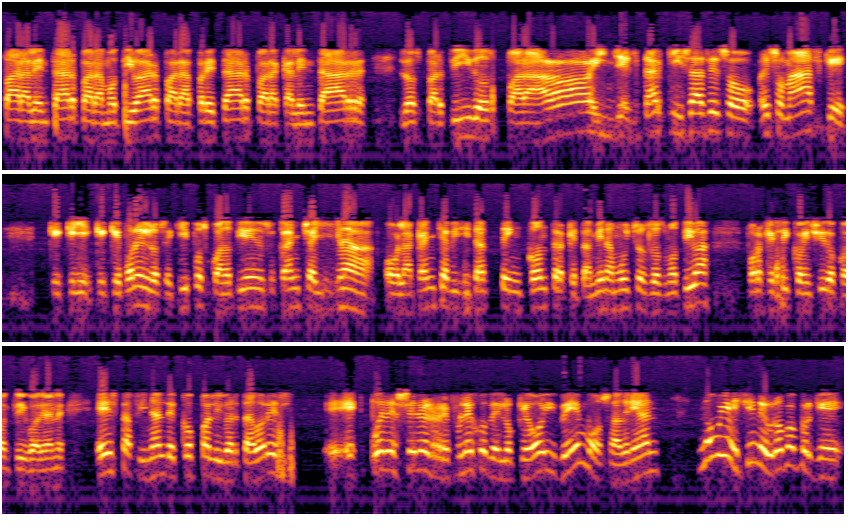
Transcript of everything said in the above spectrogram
para alentar, para motivar, para apretar, para calentar los partidos, para ah, inyectar quizás eso, eso más que, que, que, que, ponen los equipos cuando tienen su cancha llena o la cancha visitante en contra, que también a muchos los motiva, porque sí coincido contigo, Adrián. Esta final de Copa Libertadores eh, eh, puede ser el reflejo de lo que hoy vemos, Adrián. No voy a decir en Europa porque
